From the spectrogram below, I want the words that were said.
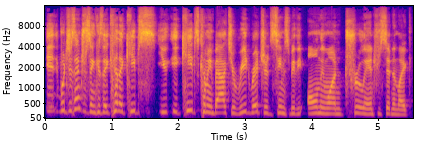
it, which is interesting because it kind of keeps you it keeps coming back to Reed Richards seems to be the only one truly interested in like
